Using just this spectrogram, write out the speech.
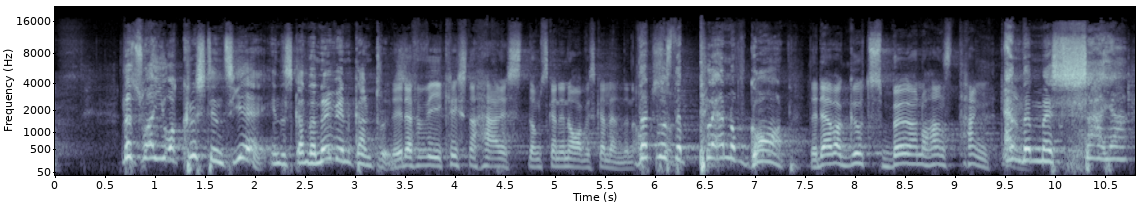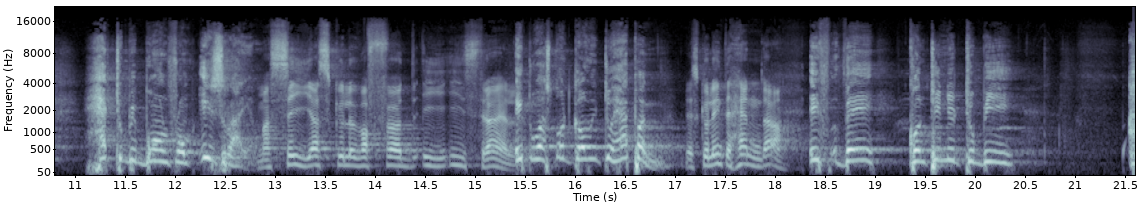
That's why you are Christians here in the Scandinavian det countries. är därför vi är kristna här i de skandinaviska länderna That was the plan of God. Det där var Guds bön och hans And tanke. the Messiah had to be born from Israel. Messias skulle vara född i Israel. It was not going to happen Det skulle inte hända. if they continued to be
